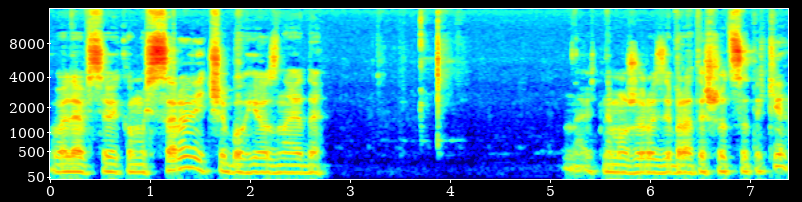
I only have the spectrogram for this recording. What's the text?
валявся в якомусь сараї, чи Бог його знає де. Навіть не можу розібрати, що це таке.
